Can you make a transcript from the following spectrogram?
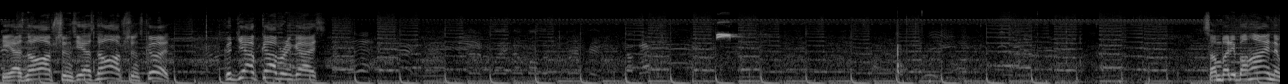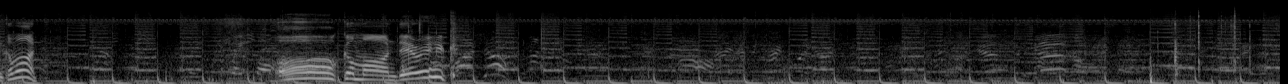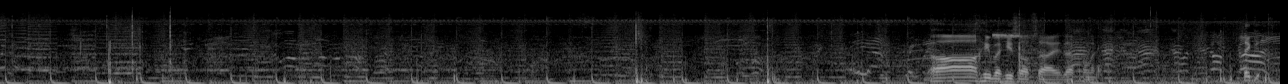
He has no options. He has no options. Good. Good job covering, guys. Somebody behind him. Come on. Oh, come on, Derek. Oh, he, but he's offside, definitely. Take it.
